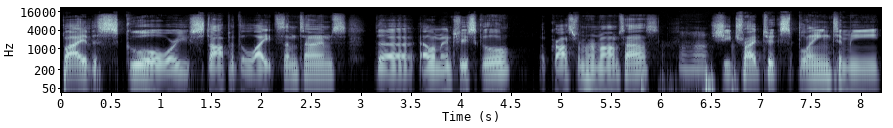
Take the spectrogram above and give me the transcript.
by the school where you stop at the light sometimes, the elementary school across from her mom's house. Uh-huh. She tried to explain to me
